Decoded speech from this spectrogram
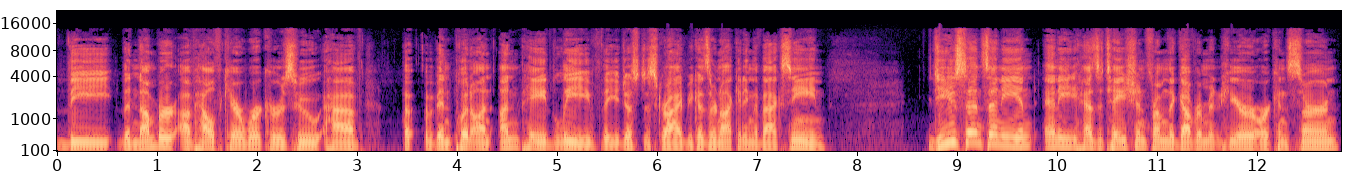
the the number of healthcare workers who have uh, been put on unpaid leave that you just described because they're not getting the vaccine. Do you sense any any hesitation from the government here or concern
